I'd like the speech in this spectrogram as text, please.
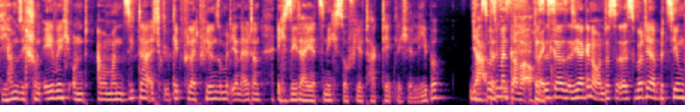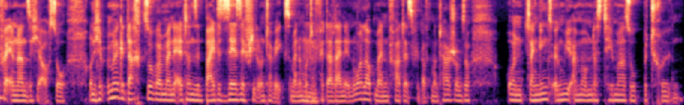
die haben sich schon ewig und, aber man sieht da, es geht vielleicht vielen so mit ihren Eltern, ich sehe da jetzt nicht so viel tagtägliche Liebe. Ja, Weißt du, das ich mein? ist aber auch Das weg. ist ja, ja genau, und das, es wird ja, Beziehungen verändern sich ja auch so. Und ich habe immer gedacht so, weil meine Eltern sind beide sehr, sehr viel unterwegs. Meine Mhm. Mutter fährt alleine in Urlaub, mein Vater ist viel auf Montage und so. Und dann ging es irgendwie einmal um das Thema so Betrügen.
